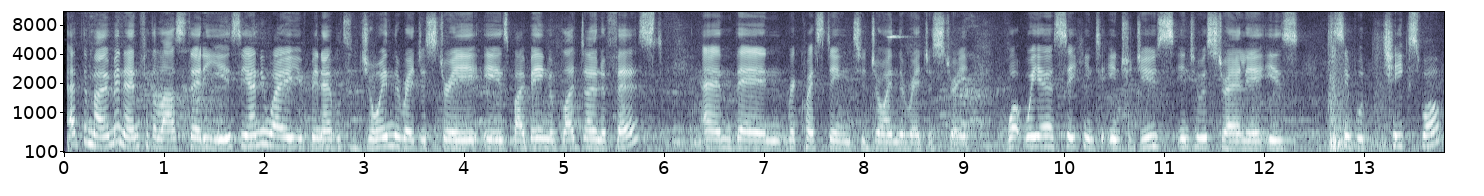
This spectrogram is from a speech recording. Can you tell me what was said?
At the moment, and for the last 30 years, the only way you've been able to join the registry is by being a blood donor first and then requesting to join the registry. What we are seeking to introduce into Australia is a simple cheek swab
